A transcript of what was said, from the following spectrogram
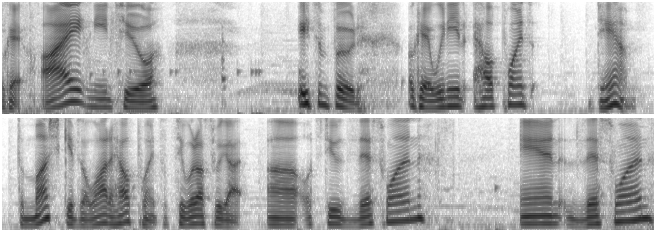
Okay, I need to eat some food. Okay, we need health points. Damn, the mush gives a lot of health points. Let's see what else we got. Uh, let's do this one and this one.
